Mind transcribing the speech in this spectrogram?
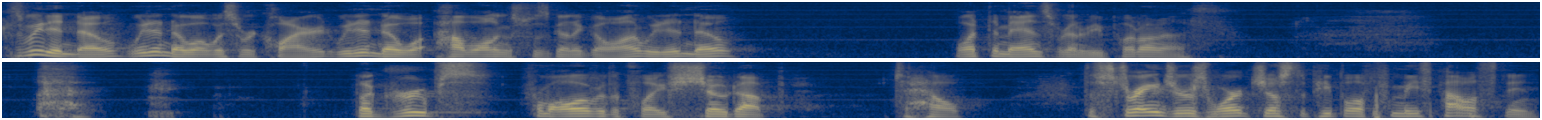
because we didn't know. We didn't know what was required. We didn't know what, how long this was going to go on. We didn't know what demands were going to be put on us. but groups from all over the place showed up to help. The strangers weren't just the people from East Palestine.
